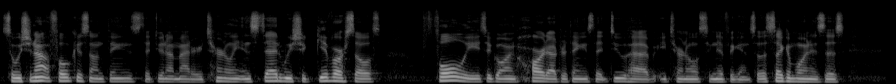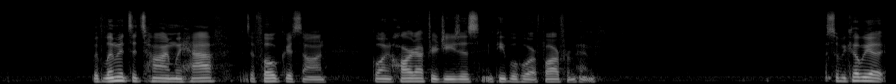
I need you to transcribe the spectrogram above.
So, we should not focus on things that do not matter eternally. Instead, we should give ourselves fully to going hard after things that do have eternal significance. So the second point is this with limited time, we have to focus on going hard after Jesus and people who are far from him. So because we have,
